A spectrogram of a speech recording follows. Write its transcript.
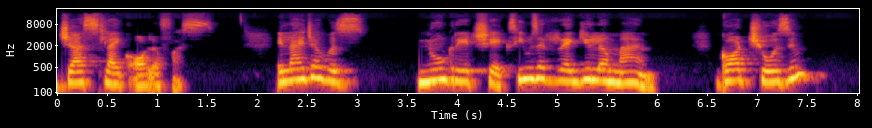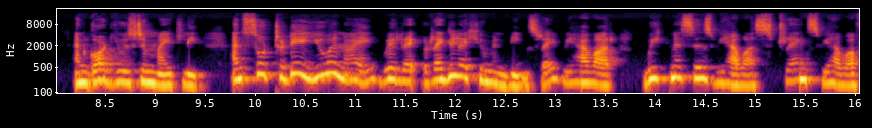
just like all of us. Elijah was no great shakes. He was a regular man. God chose him and God used him mightily. And so today, you and I, we're re- regular human beings, right? We have our weaknesses, we have our strengths, we have our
